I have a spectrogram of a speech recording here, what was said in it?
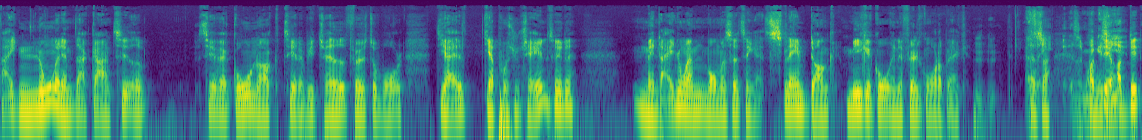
der er ikke nogen af dem, der er garanteret til at være gode nok til at blive taget first of all. De har, alt- de har potentiale til det, men der er ikke nogen af dem, hvor man sidder og tænker, slam dunk, mega god NFL quarterback. Mm, Altså, altså, man og, kan det, sige- og, det,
